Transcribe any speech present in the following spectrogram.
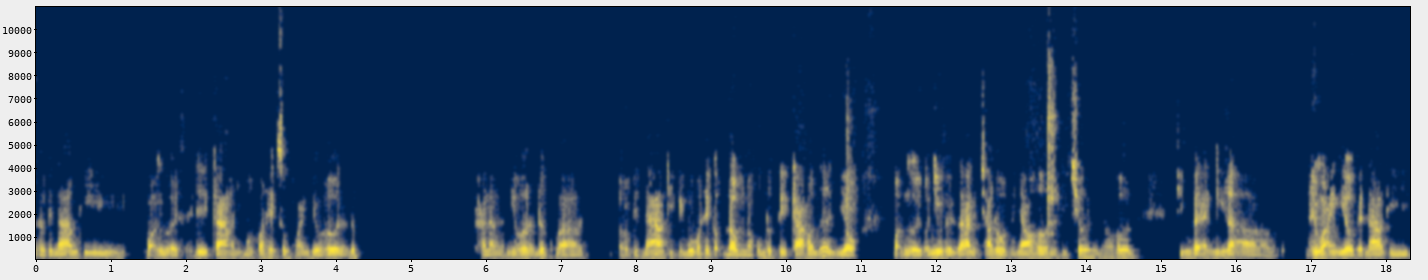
Ở Việt Nam thì mọi người sẽ đề cao những mối quan hệ xung quanh nhiều hơn ở Đức. Khả năng nhiều hơn ở Đức và ở Việt Nam thì cái mối quan hệ cộng đồng nó cũng được đề cao hơn rất là nhiều. Mọi người có nhiều thời gian để trao đổi với nhau hơn, để đi chơi với nhau hơn. Chính vậy anh nghĩ là nếu mà anh yêu ở Việt Nam thì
